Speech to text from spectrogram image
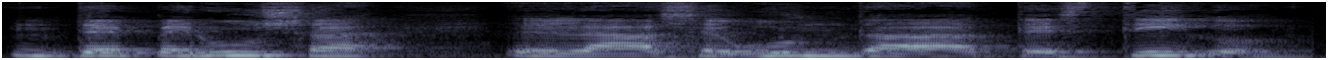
de Perusa, la segunda testigo.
